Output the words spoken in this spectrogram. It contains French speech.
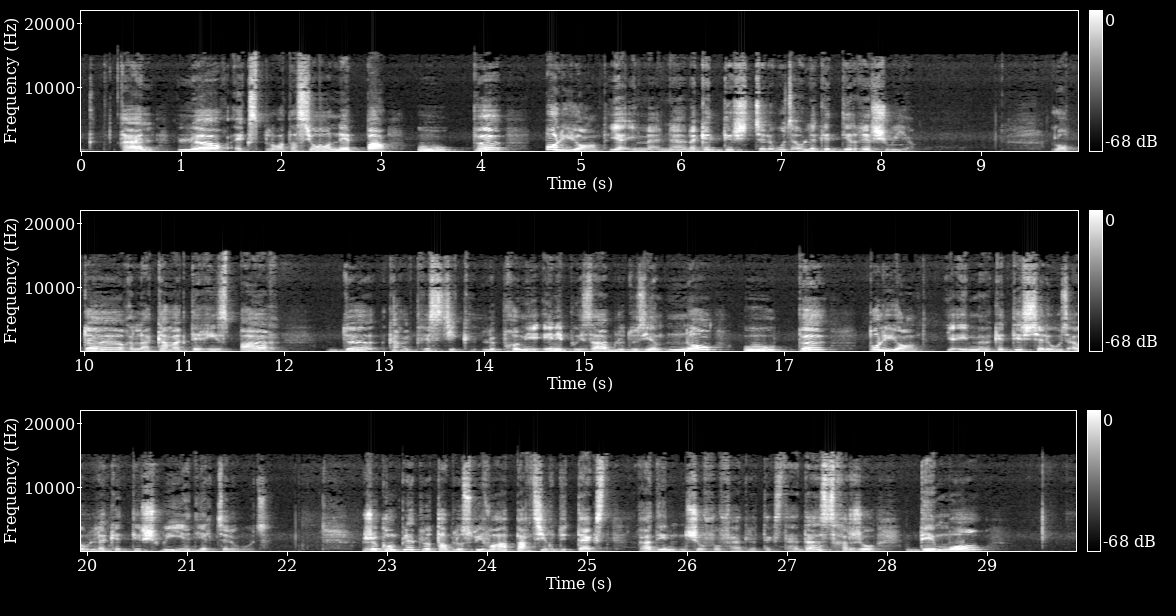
leur exploitation n'est pas ou peu polluante. L'auteur la caractérise par deux caractéristiques. Le premier, inépuisable. Le deuxième, non ou peu polluante. Je complète le tableau suivant à partir du texte. le texte des mots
